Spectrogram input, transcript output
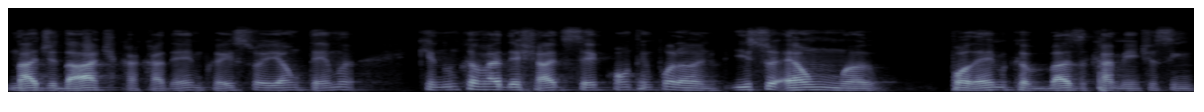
na didática acadêmica, isso aí é um tema que nunca vai deixar de ser contemporâneo. Isso é uma polêmica, basicamente, assim,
